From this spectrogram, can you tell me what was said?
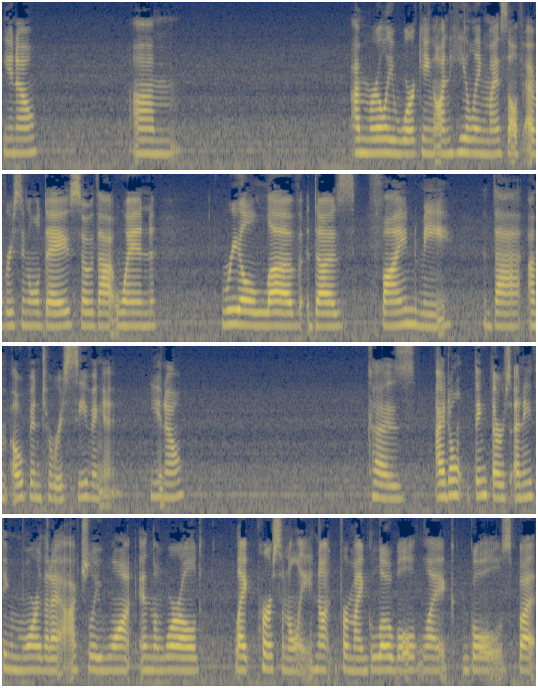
you know? Um, I'm really working on healing myself every single day so that when real love does find me that I'm open to receiving it, you know? Cuz I don't think there's anything more that I actually want in the world like personally, not for my global like goals, but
